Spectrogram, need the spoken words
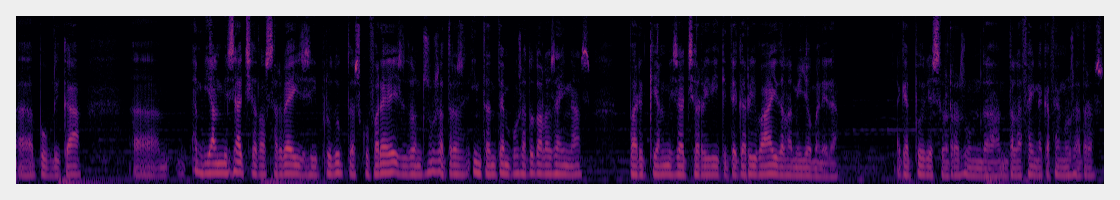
eh, publicar, eh, enviar el missatge dels serveis i productes que ofereix, doncs nosaltres intentem posar totes les eines perquè el missatge arribi qui té que arribar i de la millor manera. Aquest podria ser el resum de, de la feina que fem nosaltres.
